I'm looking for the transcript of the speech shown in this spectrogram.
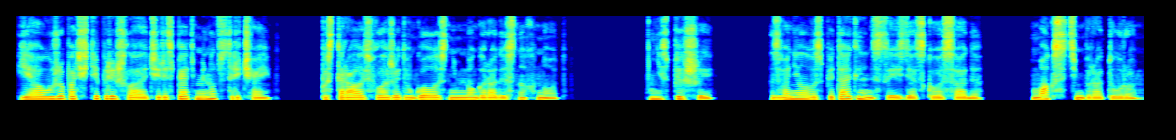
я уже почти пришла, через пять минут встречай». Постаралась вложить в голос немного радостных нот. «Не спеши, Звонила воспитательница из детского сада. Макс температура,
